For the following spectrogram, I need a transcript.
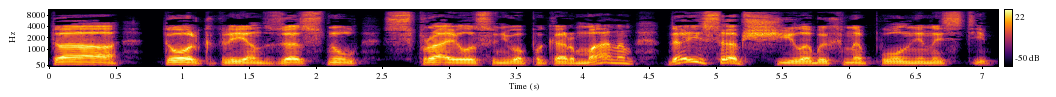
Та, только клиент заснул, справилась у него по карманам, да и сообщил об их наполненности.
